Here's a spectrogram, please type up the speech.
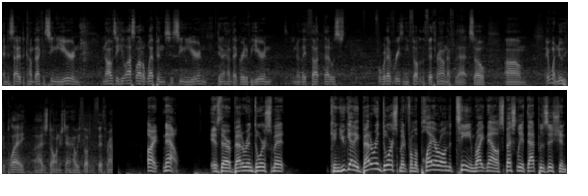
and decided to come back his senior year. And you know, obviously he lost a lot of weapons his senior year and didn't have that great of a year. And you know, they thought that was for whatever reason he fell to the fifth round after that. So um, everyone knew he could play. I just don't understand how he fell to the fifth round. All right, now, is there a better endorsement? Can you get a better endorsement from a player on the team right now, especially at that position,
